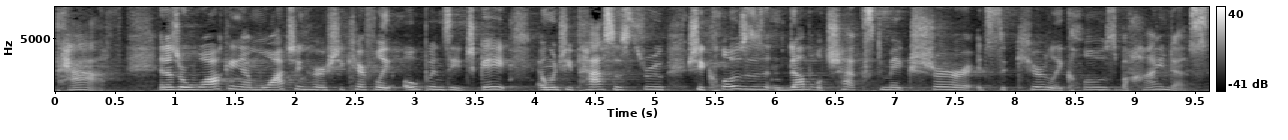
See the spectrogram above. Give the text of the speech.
path. And as we're walking, I'm watching her. She carefully opens each gate. And when she passes through, she closes it and double checks to make sure it's securely closed behind us.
